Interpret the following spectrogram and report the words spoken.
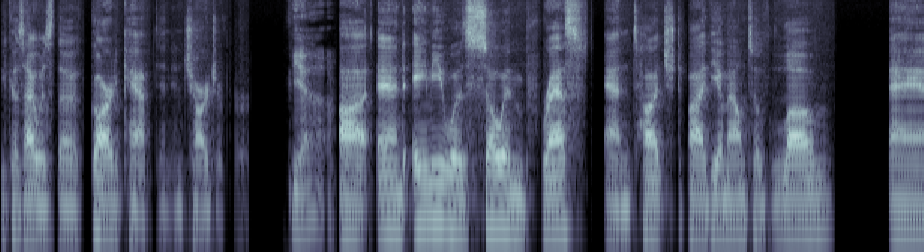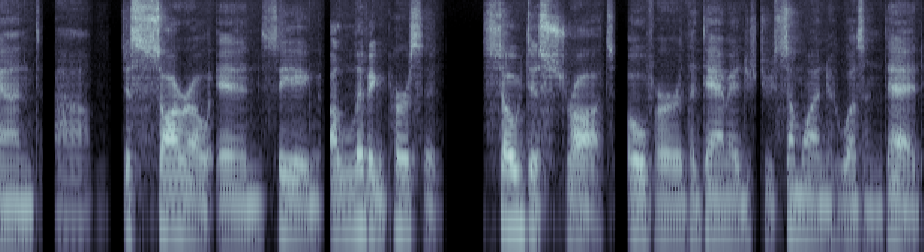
because I was the guard captain in charge of her. Yeah. Uh, and Amy was so impressed and touched by the amount of love and um, just sorrow in seeing a living person so distraught over the damage to someone who wasn't dead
